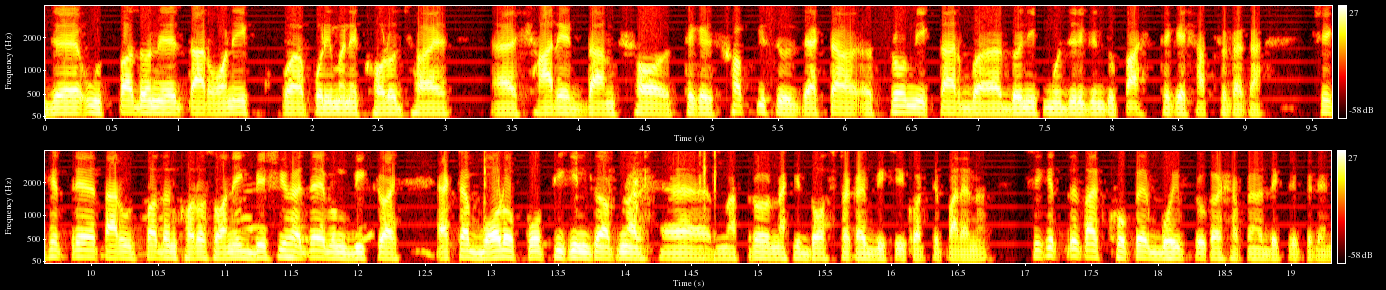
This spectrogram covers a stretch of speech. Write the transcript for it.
যে উৎপাদনে তার অনেক পরিমাণে খরচ হয় সারের দাম থেকে সবকিছু একটা শ্রমিক তার দৈনিক মজুরি কিন্তু পাঁচ থেকে সাতশো টাকা। সেক্ষেত্রে তার উৎপাদন খরচ অনেক বেশি হয়ে যায় এবং বিক্রয়, একটা বড় কপি কিন্তু আপনার মাত্র নাকি দশ টাকায় বিক্রি করতে পারে না। সেক্ষেত্রে তার ক্ষোভের বহিঃপ্রকাশ আপনারা দেখতে পেলেন।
